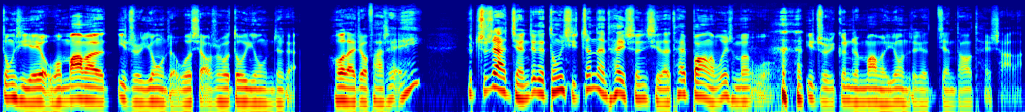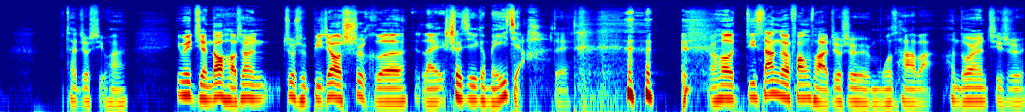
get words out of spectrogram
东西也有，我妈妈一直用着，我小时候都用这个，后来就发现，哎，有指甲剪这个东西真的太神奇了，太棒了，为什么我 一直跟着妈妈用这个剪刀？太傻了，她就喜欢，因为剪刀好像就是比较适合来设计一个美甲，对 然后第三个方法就是摩擦吧，很多人其实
